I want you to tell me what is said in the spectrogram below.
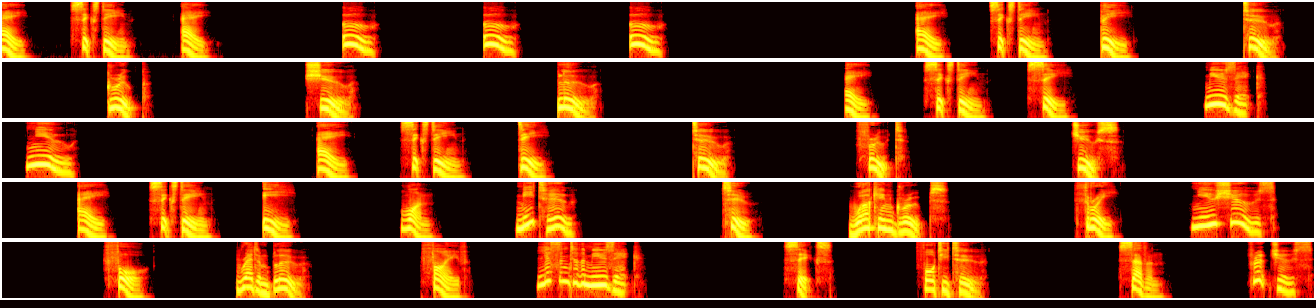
A. 16. A. Ooh. Ooh. Ooh. A. 16. B. 2. Group. Shoe. Blue. A. 16. C. Music. New. A. 16. D. 2. Fruit. Juice. A. 16. E. 1. Me too. 2. Work in groups. 3. New shoes. 4. Red and blue. 5. Listen to the music. 6. 42. 7. Fruit juice.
